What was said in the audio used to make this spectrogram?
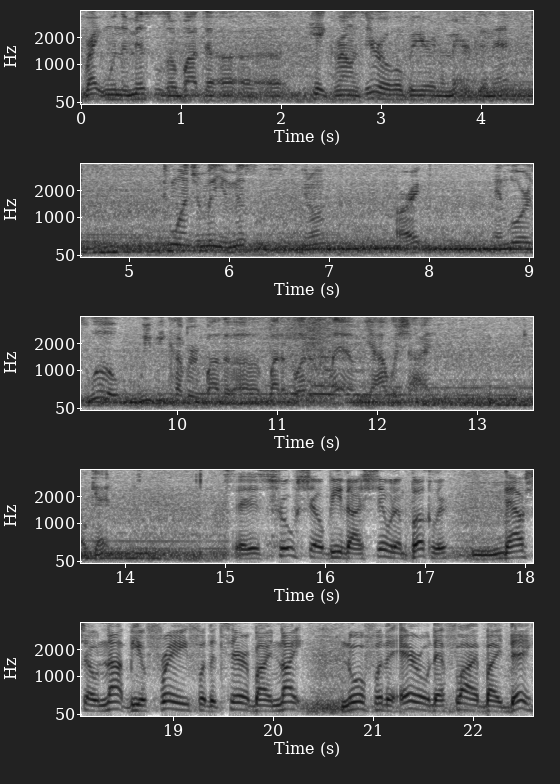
right when the missiles are about to uh, uh, uh, hit ground zero over here in America, man. 200 million missiles, you know. All right, and Lord's will, we be covered by the uh, by the blood of the Lamb, Yahweh Shai. Okay. Said his truth shall be thy shield and buckler. Thou shalt not be afraid for the terror by night, nor for the arrow that fly by day.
